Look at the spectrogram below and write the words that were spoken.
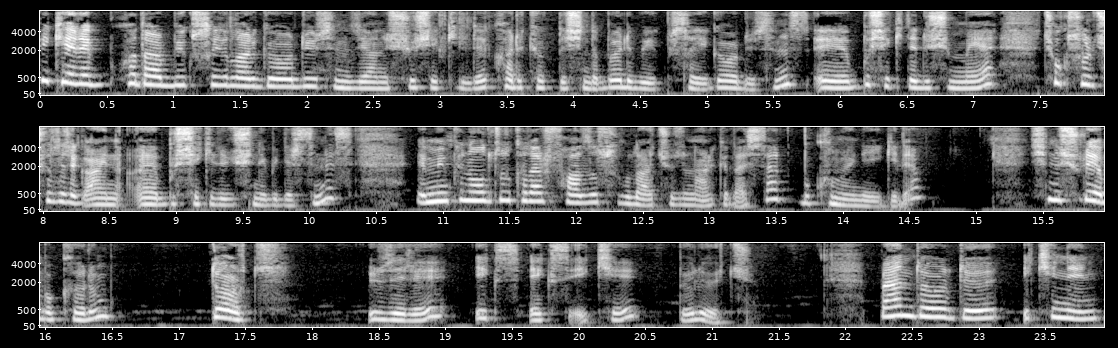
Bir kere bu kadar büyük sayılar gördüyseniz yani şu şekilde karekök dışında böyle büyük bir sayı gördüyseniz e, bu şekilde düşünmeye çok soru çözerek aynı e, bu şekilde düşünebilirsiniz. E, mümkün olduğu kadar fazla sorular çözün arkadaşlar bu konuyla ilgili. Şimdi şuraya bakıyorum. 4 üzeri x eksi 2 bölü 3. Ben 4'ü 2'nin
